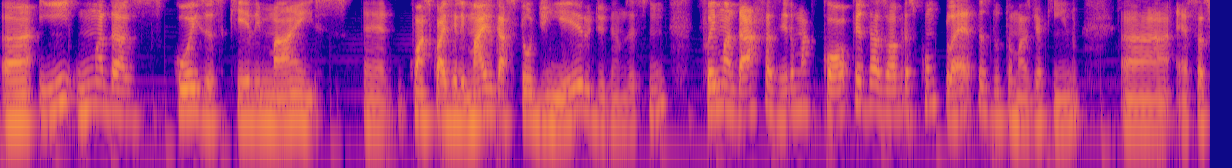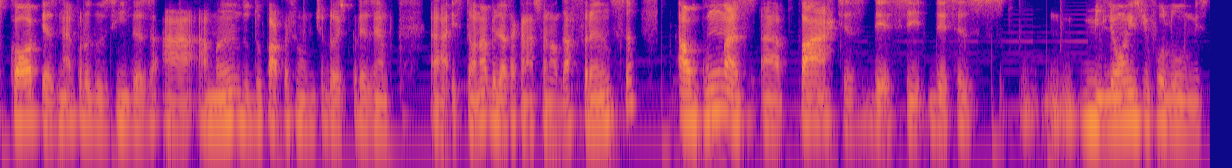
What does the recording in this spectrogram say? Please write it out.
uh, e uma das coisas que ele mais é, com as quais ele mais gastou dinheiro, digamos assim, foi mandar fazer uma cópia das obras completas do Tomás de Aquino. Uh, essas cópias, né, produzidas a, a, mando do Papa João XXII, por exemplo, uh, estão na Biblioteca Nacional da França. Algumas partes desse, desses milhões de volumes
